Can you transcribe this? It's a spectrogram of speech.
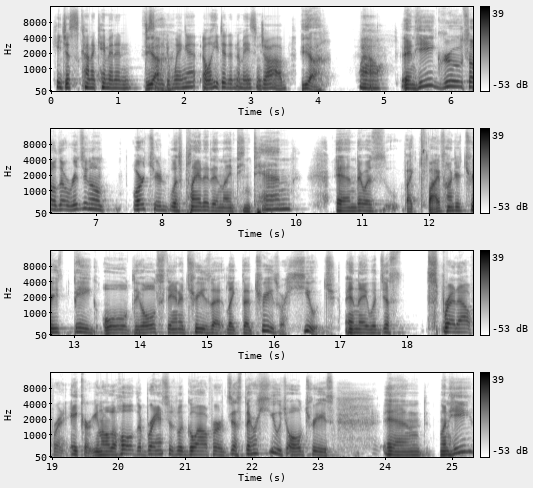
He just kind of came in and decided Yeah. to wing it. Oh, well, he did an amazing job. yeah. Wow. And he grew. So the original orchard was planted in 1910, and there was like 500 trees, big old, the old standard trees that like the trees were huge, and they would just spread out for an acre. You know, the whole the branches would go out for just they were huge old trees. And when he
